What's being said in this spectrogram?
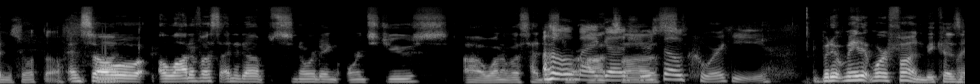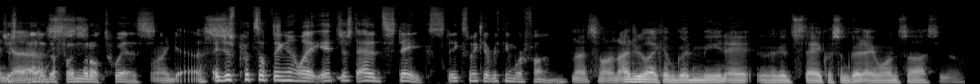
cringe. What the And fuck? so a lot of us ended up snorting orange juice. Uh, one of us had to Oh snort hot sauce. You're so quirky. But it made it more fun because I it just added a fun little twist. I guess It just put something in like it just added stakes. Stakes make everything more fun. that's fun. I do like a good mean a, a good steak with some good A1 sauce. You know.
